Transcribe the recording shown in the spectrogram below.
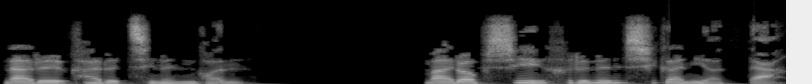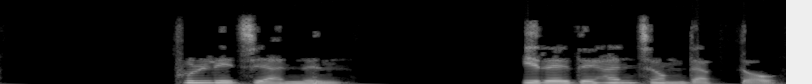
나를 가르치는 건 말없이 흐르는 시간이었다. 풀리지 않는 일에 대한 정답도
